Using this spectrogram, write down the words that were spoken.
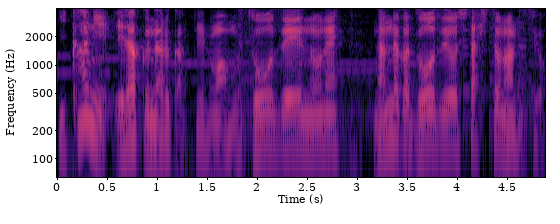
いかに偉くなるかっていうのはもう増税のね何らか増税をした人なんですよ。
